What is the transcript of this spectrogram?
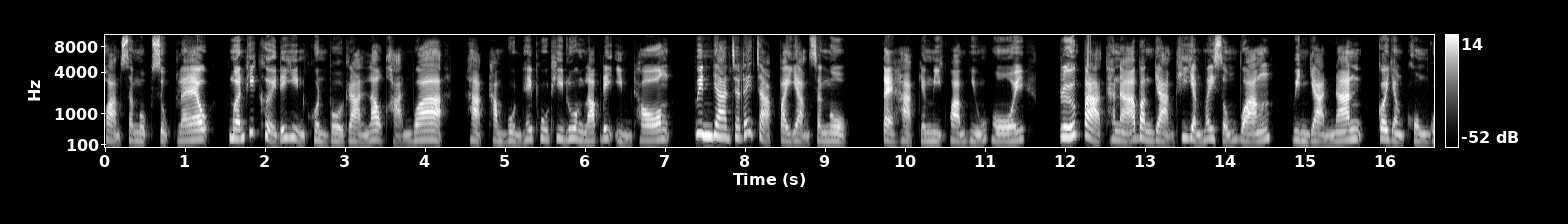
ความสงบสุขแล้ว เหมือนที่เคยได้ยินคนโบราณเล่าขานว่า หากทำบุญให้ผู้ที่ล่วงลับได้อิ่มท้อง วิญญาณจะได้จากไปอย่างสงบแต่หากยังมีความหิวโหย หรือปรารถนาบางอย่างที่ยังไม่สมหวัง วิญญาณนั้นก็ยังคงว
